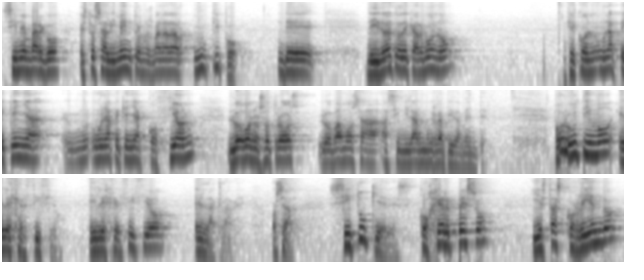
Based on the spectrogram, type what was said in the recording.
Sin embargo, estos alimentos nos van a dar un tipo de, de hidrato de carbono que con una pequeña, una pequeña cocción luego nosotros lo vamos a asimilar muy rápidamente. Por último, el ejercicio. El ejercicio es la clave. O sea, si tú quieres coger peso y estás corriendo,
